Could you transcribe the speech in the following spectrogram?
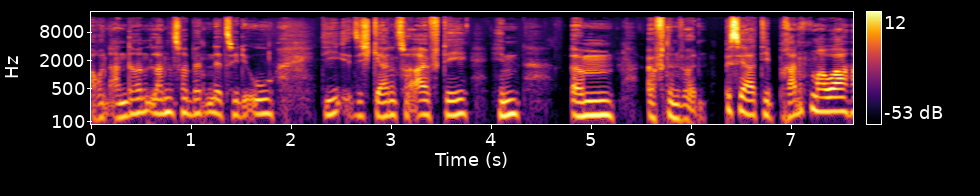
auch in anderen Landesverbänden der CDU, die sich gerne zur AfD hin ähm, öffnen würden. Bisher hat die Brandmauer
